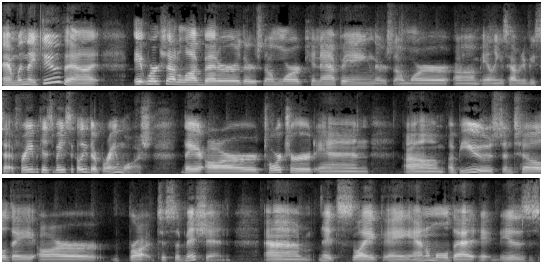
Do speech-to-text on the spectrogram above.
And when they do that, it works out a lot better. There's no more kidnapping. There's no more um, aliens having to be set free because basically they're brainwashed. They are tortured and um, abused until they are brought to submission. Um, it's like a animal that is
